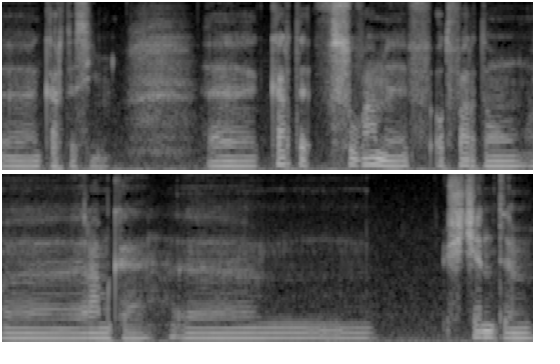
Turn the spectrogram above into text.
e, karty SIM. E, kartę wsuwamy w otwartą ramkę ściętym,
